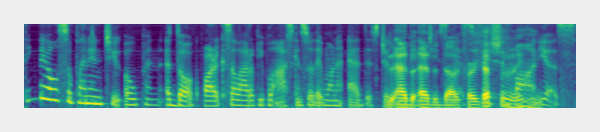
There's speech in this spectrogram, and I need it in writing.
think they also planning to open a dog park because a lot of people asking, so they want to add this to the Add add the dog yes. park. That's Fishing pond, yes.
